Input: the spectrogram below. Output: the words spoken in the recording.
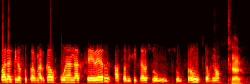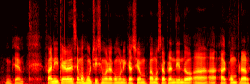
para que los supermercados puedan acceder a solicitar sus productos, ¿no? Claro. Bien. Fanny, te agradecemos muchísimo la comunicación. Vamos aprendiendo a, comprar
